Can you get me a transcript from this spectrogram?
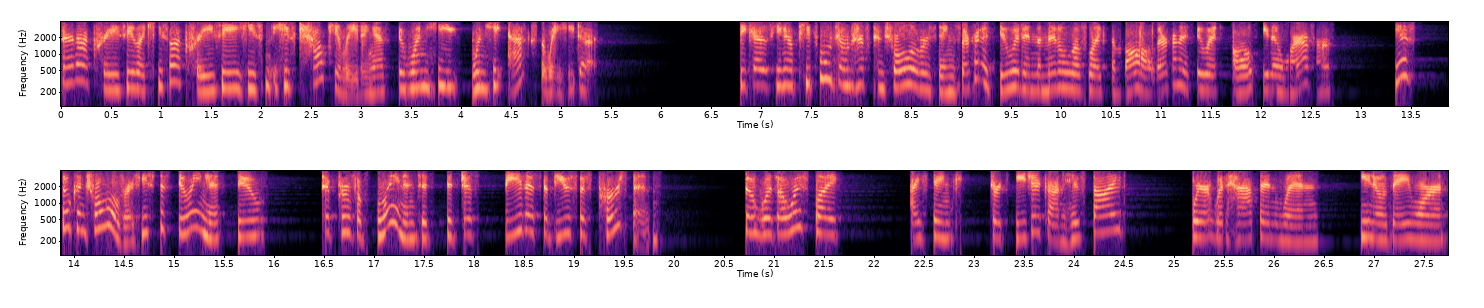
they're not crazy. Like he's not crazy. He's he's calculating as to when he when he acts the way he does. Because you know, people who don't have control over things, they're going to do it in the middle of like the mall. They're going to do it all, you know, wherever. He has no control over it. He's just doing it to to prove a point and to to just be this abusive person. So it was always like, I think, strategic on his side, where it would happen when, you know, they weren't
